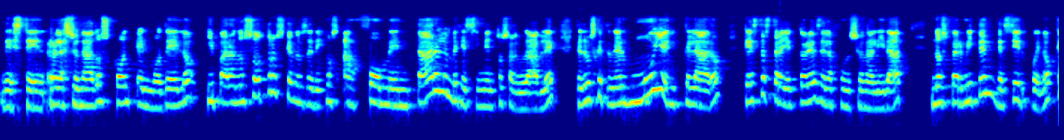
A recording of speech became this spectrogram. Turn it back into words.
este, relacionados con el modelo. Y para nosotros que nos dedicamos a fomentar el envejecimiento saludable, tenemos que tener muy en claro que estas trayectorias de la funcionalidad nos permiten decir, bueno, ok,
